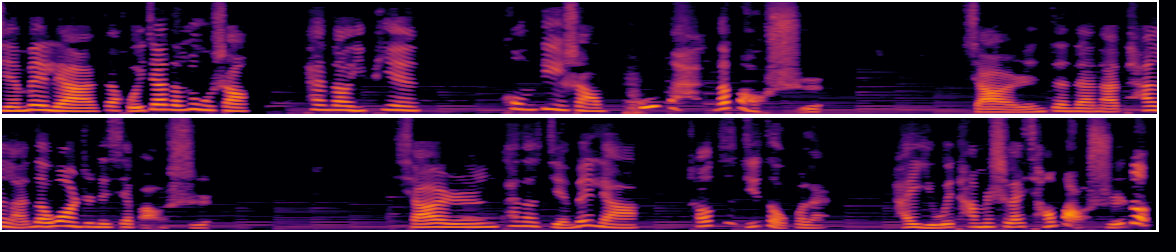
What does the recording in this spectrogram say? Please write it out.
姐妹俩在回家的路上看到一片空地上铺满了宝石。小矮人站在那贪婪的望着那些宝石。小矮人看到姐妹俩朝自己走过来，还以为他们是来抢宝石的，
